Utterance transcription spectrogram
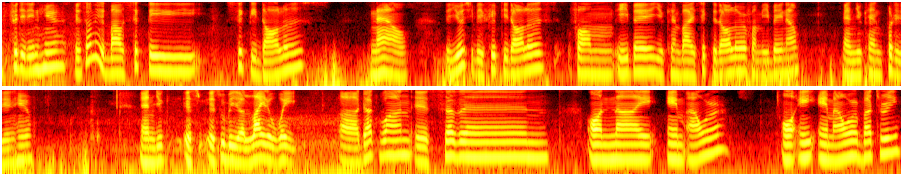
fit it in here. It's only about 60 60 dollars now. It used to be 50 dollars from ebay. You can buy 60 dollars from ebay now and you can put it in here. And you it's, it will be a lighter weight. Uh, that one is 7 on 9 m hour or 8 m hour battery.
